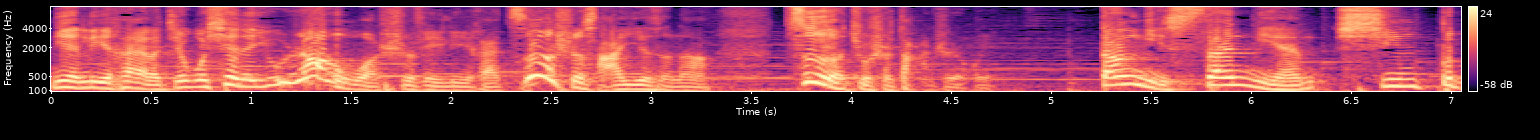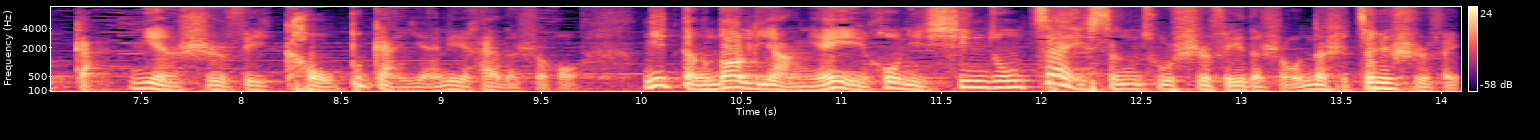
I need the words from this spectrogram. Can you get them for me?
念厉害了？结果现在又让我是非厉害，这是啥意思呢？这就是大智慧。当你三年心不敢念是非，口不敢言利害的时候，你等到两年以后，你心中再生出是非的时候，那是真是非；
